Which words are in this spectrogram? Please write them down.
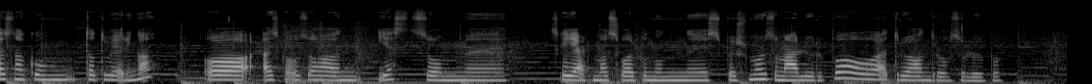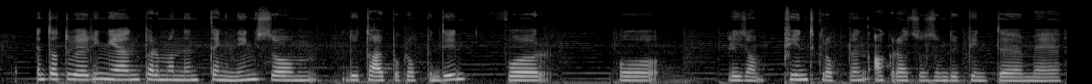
jeg snakke om tatoveringa. Og jeg skal også ha en gjest som eh, skal hjelpe meg å svare på noen eh, spørsmål som jeg lurer på, og jeg tror andre også lurer på. En tatovering er en permanent tegning som du tar på kroppen din for å liksom pynte kroppen akkurat sånn som du pynter med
